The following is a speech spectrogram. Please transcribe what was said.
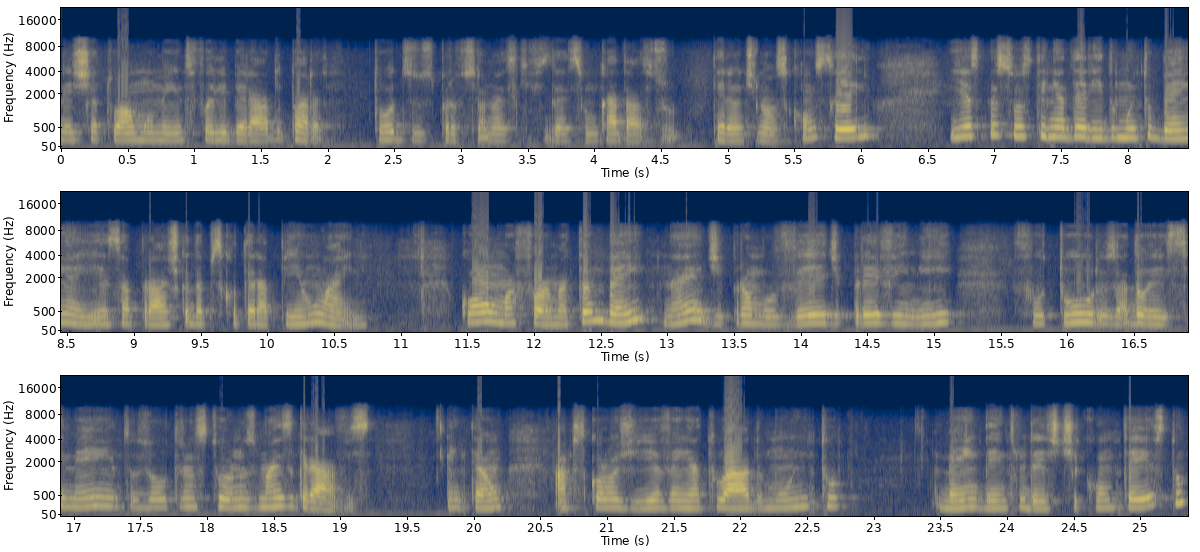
Neste atual momento foi liberado para todos os profissionais que fizessem um cadastro perante nosso conselho e as pessoas têm aderido muito bem aí essa prática da psicoterapia online, com uma forma também, né, de promover, de prevenir futuros adoecimentos ou transtornos mais graves. Então, a psicologia vem atuado muito bem dentro deste contexto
